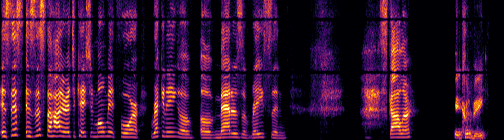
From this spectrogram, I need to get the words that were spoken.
Is this is this the higher education moment for reckoning of of matters of race and scholar? It could be.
